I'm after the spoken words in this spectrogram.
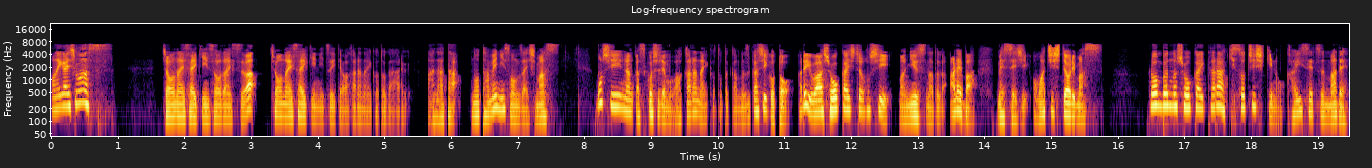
お願いします。腸内細菌相談室は、腸内細菌についてわからないことがあるあなたのために存在します。もしなんか少しでもわからないこととか難しいこと、あるいは紹介してほしい、まあ、ニュースなどがあれば、メッセージお待ちしております。論文の紹介から基礎知識の解説まで、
